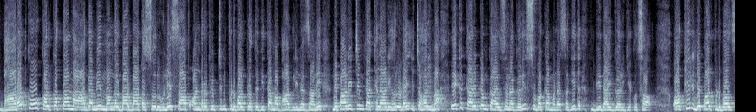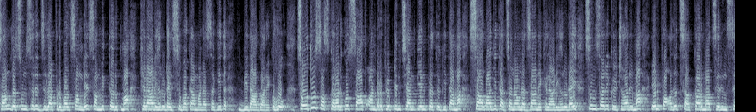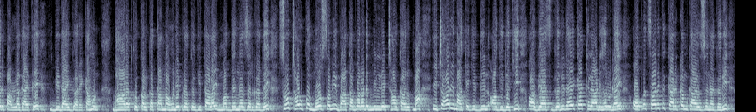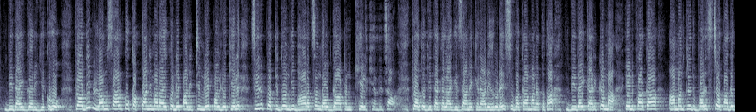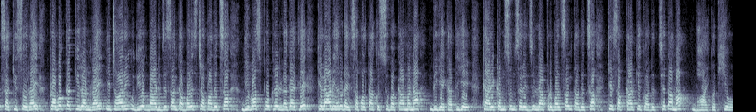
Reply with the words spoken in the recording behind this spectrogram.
भारतको कलकत्तामा आगामी मंगलबारबाट सुरु हुने साफ अन्डर फिफ्टिन फुटबल प्रतियोगितामा भाग लिन जाने नेपाली टिमका खेलाडीहरूलाई इटहरीमा एक कार्यक्रमको आयोजना गरी शुभकामना सहित विदाई गरिएको छ। अखिल नेपाल फुटबल संघ र सुनसरी जिल्ला फुटबल संघले संयुक्त रूपमा खेलाडीहरूलाई शुभकामना सहित विदा गरेको हो। चौथो संस्करणको साफ अन्डर फिफ्टिन च्याम्पियन प्रतियोगितामा सहभागिता जनाउन जाने खेलाडीहरूलाई सुनसरीको इटहरीमा एन्फा अध्यक्ष कर्मा छिरिन शेर्पा लगायतले विदाई गरेका हुन्। भारतको कलकत्तामा हुने प्रतियोगितालाई मध्यनजर गर्दै सो ठाउँको मौसमी वातावरण मिल्ने ठाउँका रूपमा इटहरीमा केही दिन अघिदेखि अभ्यास गरिरहेका खेलाडीहरूलाई औपचारिक कार्यक्रमको आयोजना गरी विदाई गरिएको हो। प्रदीप लम्सालको कप्तानीमा रहेको नेपाली टिमले पहिलो खेल चिर प्रतिद्वन्दी भारतसँग उद्घाटन खेल खेल्दैछ। प्रतियोगिताका लागि जाने खेलाडीहरूलाई शुभकामना तथा विदाई कार्यक्रममा एन्फाका आमन्त्रित वरिष्ठ उपाध्यक्ष किशोर राई प्रवक्ता किरण राई इटहरी उद्योग वाणिज्य संघका वरिष्ठ उपाध्यक्ष दिवस पोखरेल लगायतले खेलाडीहरूलाई सफलताको शुभकामना दिएका थिए। कार्यक्रम सुनसरी जिल्ला फुटबल संघका अध्यक्ष केशव कार्कीको अध्यक्षतामा भएको थियो।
